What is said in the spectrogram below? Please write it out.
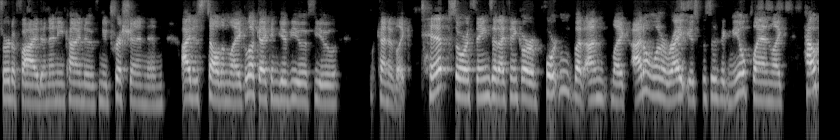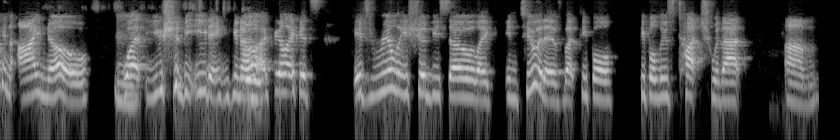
certified in any kind of nutrition and i just tell them like look i can give you a few kind of like tips or things that i think are important but i'm like i don't want to write you a specific meal plan like how can i know Mm. what you should be eating you know Mhm. i feel like it's it's really should be so like intuitive but people people lose touch with that um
